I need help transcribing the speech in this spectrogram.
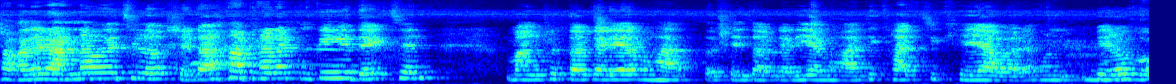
সকালে রান্না হয়েছিল সেটা আপনারা কুকিং এ দেখছেন। মাংসের তরকারি আর ভাত তো সেই তরকারি আর ভাতই খাচ্ছি খেয়ে আবার এখন বেরোবো।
